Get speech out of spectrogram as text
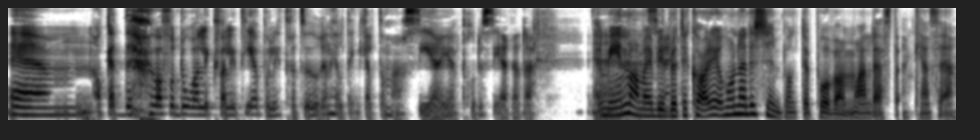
Ehm, och att det var för dålig kvalitet på litteraturen helt enkelt, de här serieproducerade. eh, Min mamma är bibliotekarie, hon hade synpunkter på vad man läste, kan jag säga.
